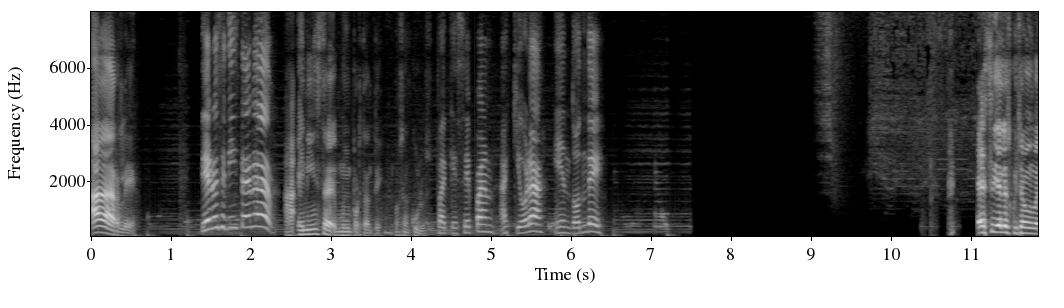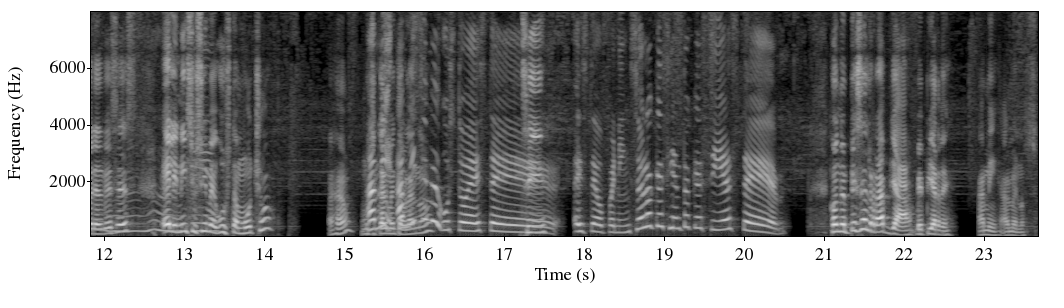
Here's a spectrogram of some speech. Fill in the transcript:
a darle. Síganos en Instagram Ah, en Insta es muy importante. No sean culos. para que sepan a qué hora y en dónde. Este ya lo escuchamos varias veces. El inicio sí me gusta mucho. Ajá, A mí, musicalmente a mí hablando. sí me gustó este, Sí. este opening. Solo que siento que sí, este. Cuando empieza el rap ya me pierde. A mí, al menos.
